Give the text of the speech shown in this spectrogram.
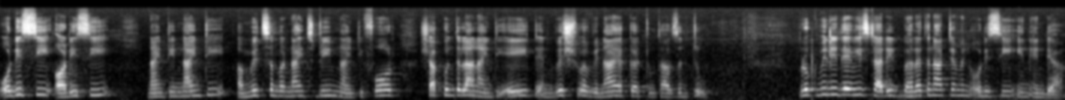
Odyssey, Odyssey 1990, A Midsummer Night's Dream 94, Shakuntala 98 and Vishwa Vinayaka 2002. Rukmini Devi studied Bharatanatyam and Odissi in India.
